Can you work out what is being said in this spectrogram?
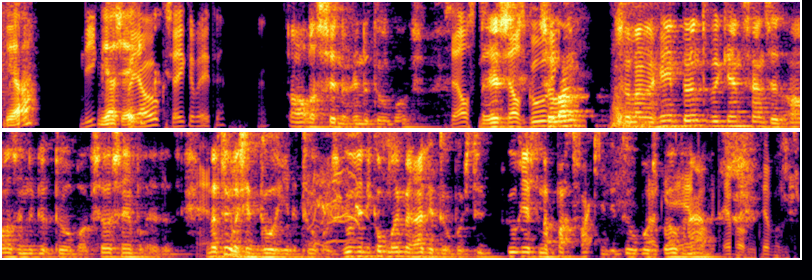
Ja? Niek, Ja, bij jou ook? Zeker weten? Alles zit nog in de toolbox. Zelfs, Er is, zelfs Guri? zolang, zolang er geen punten bekend zijn, zit alles in de toolbox. Zo simpel is het. Ja. Natuurlijk zit Guri in de toolbox. Guri die komt nooit meer uit de toolbox. Guri heeft een apart vakje in de toolbox helemaal bovenaan. helemaal goed, helemaal goed.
